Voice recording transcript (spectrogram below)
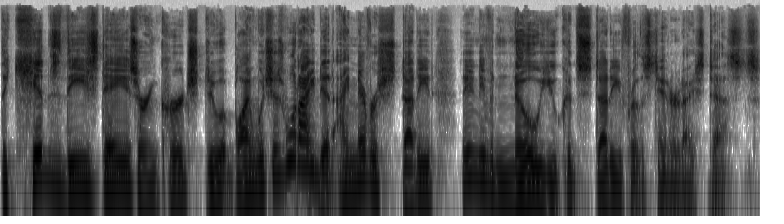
the kids these days are encouraged to do it blind, which is what I did. I never studied. I didn't even know you could study for the standardized tests.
